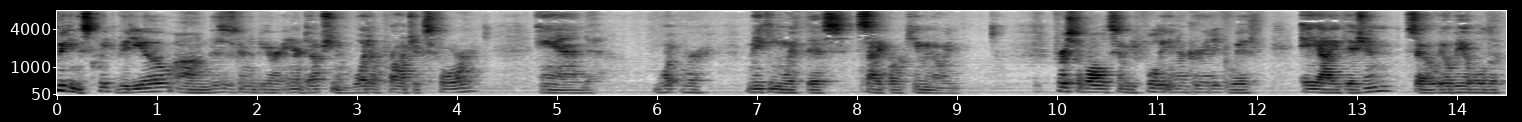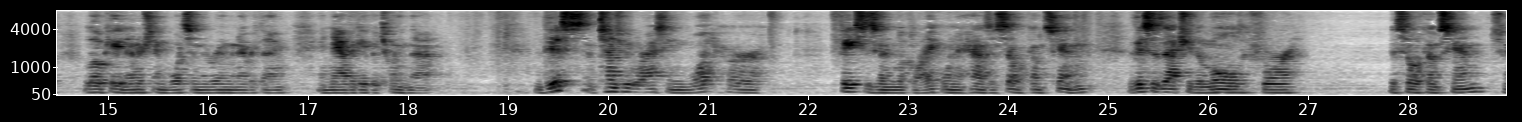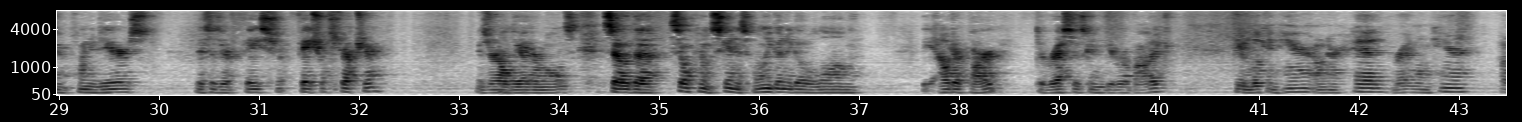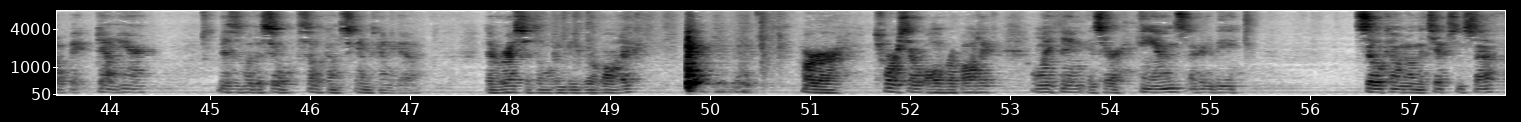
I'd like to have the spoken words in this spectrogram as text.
making this quick video. Um, this is going to be our introduction of what our project's for and what we're making with this cyborg humanoid. First of all, it's going to be fully integrated with AI vision, so you'll be able to locate and understand what's in the room and everything and navigate between that. This, tons of people are asking what her face is going to look like when it has a silicone skin. This is actually the mold for the silicone skin. She's going to pointed ears. This is her face, facial structure. These are all the other molds. So the silicone skin is only going to go along the outer part. The rest is going to be robotic. If you look in here on her head, right along here, oh wait, down here, this is where the sil silicone skin is going to go. The rest is all going to be robotic. Her torso, all robotic. Only thing is her hands are going to be silicone on the tips and stuff.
